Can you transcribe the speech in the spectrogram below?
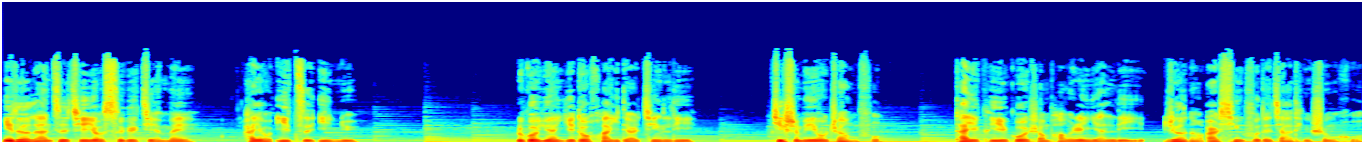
伊德兰自己有四个姐妹，还有一子一女。如果愿意多花一点精力，即使没有丈夫，她也可以过上旁人眼里热闹而幸福的家庭生活。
